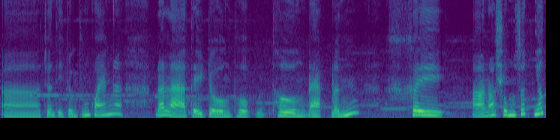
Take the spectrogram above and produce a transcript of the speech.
à, trên thị trường chứng khoán đó, đó là thị trường thường thường đạt đỉnh khi nó sung sức nhất,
